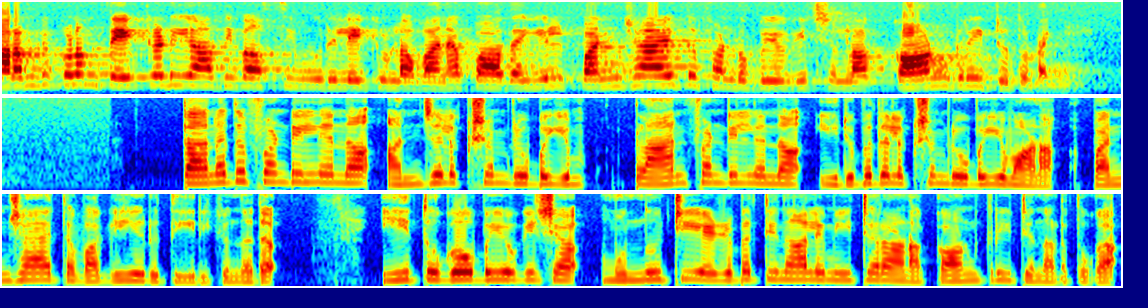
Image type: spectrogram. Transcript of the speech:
പറമ്പിക്കുളം തേക്കടി ആദിവാസി ഊരിലേക്കുള്ള വനപാതയിൽ പഞ്ചായത്ത് ഫണ്ട് ഉപയോഗിച്ചുള്ള കോൺക്രീറ്റ് തുടങ്ങി. തനത് ഫണ്ടിൽ നിന്ന് അഞ്ച് ലക്ഷം രൂപയും പ്ലാൻ ഫണ്ടിൽ നിന്ന് ഇരുപത് ലക്ഷം രൂപയുമാണ് പഞ്ചായത്ത് വകയിരുത്തിയിരിക്കുന്നത്. ഈ തുക ഉപയോഗിച്ച് മുന്നൂറ്റി എഴുപത്തിനാല് മീറ്ററാണ് കോൺക്രീറ്റ് നടത്തുക.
